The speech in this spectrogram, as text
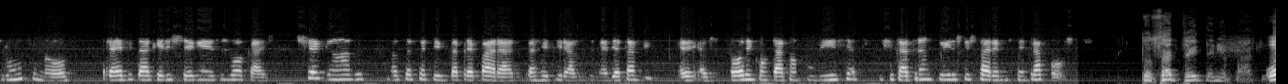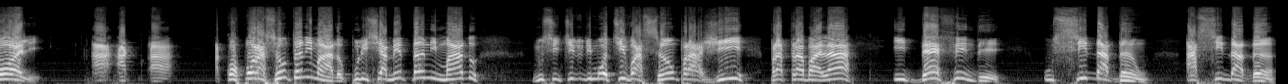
trunfo nosso para evitar que eles cheguem a esses locais chegando, nosso efetivo está preparado para retirá-los imediatamente. É, podem contar com a polícia e ficar tranquilos que estaremos sempre a postos. Estou satisfeito da minha parte. Olhe, a, a, a, a corporação está animada, o policiamento está animado no sentido de motivação para agir, para trabalhar e defender o cidadão, a cidadã,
